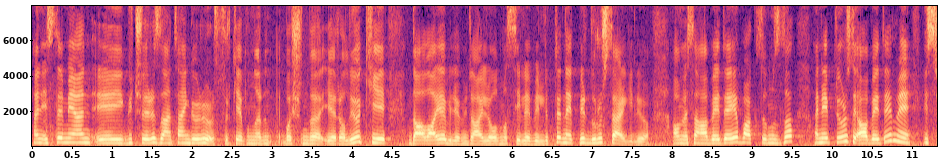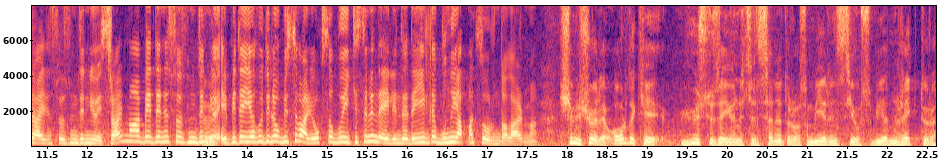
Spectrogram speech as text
Hani istemeyen e, güçleri zaten görüyoruz. Türkiye bunların başında yer alıyor ki davaya bile müdahale olmasıyla birlikte net bir duruş sergiliyor. Ama mesela ABD'ye baktığımızda hani hep diyoruz ya ABD mi İsrail'in sözünü dinliyor, İsrail mi ABD'nin sözünü dinliyor? E bir de Yahudi lobisi var. Yoksa bu ikisinin de elinde değil de bunu yapmak zorundalar mı? Şimdi şöyle oradaki üst düzey yönetici, senatör olsun, bir yerin CEO'su, bir yerin rektörü,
